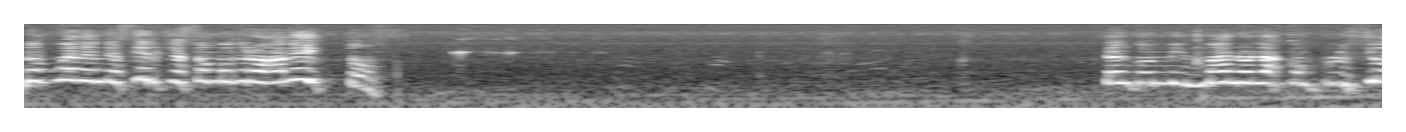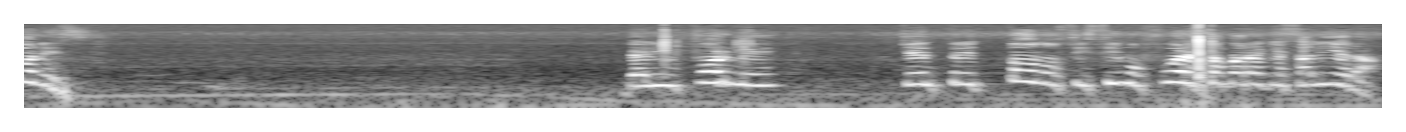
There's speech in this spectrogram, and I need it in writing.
No pueden decir que somos drogadictos. Tengo en mis manos las conclusiones del informe que entre todos hicimos fuerza para que saliera.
